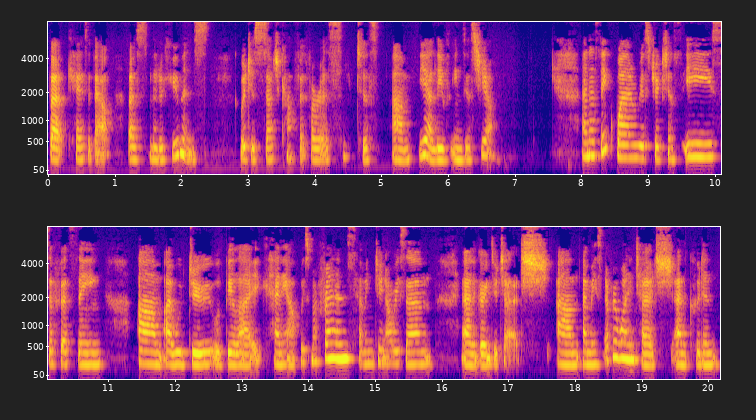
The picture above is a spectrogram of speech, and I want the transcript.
but cares about us little humans, which is such comfort for us to um, yeah live in this year. And I think when restrictions ease, the first thing um, I would do would be like hanging out with my friends, having dinner with them, and going to church. Um, I missed everyone in church and couldn't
